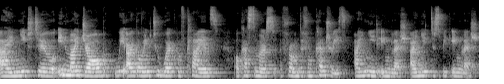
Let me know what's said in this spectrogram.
I need to, in my job, we are going to work with clients or customers from different countries. I need English. I need to speak English.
